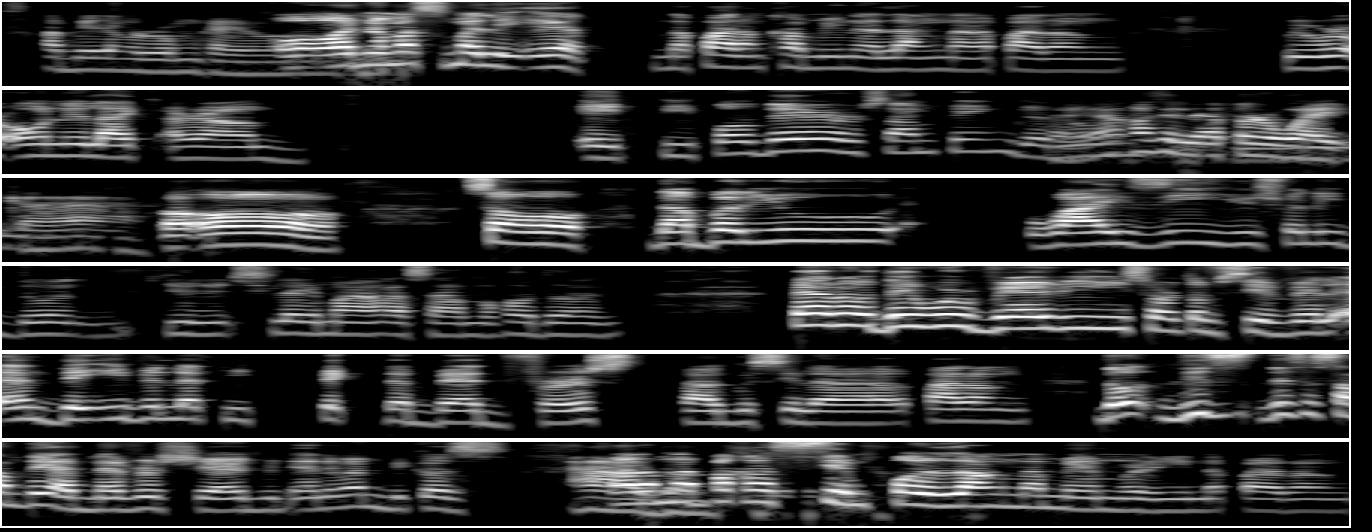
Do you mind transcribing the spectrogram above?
sa kabilang room kayo. Oo, na mas maliit. Na parang kami na lang na parang we were only like around eight people there or something. Kaya Ganun. kasi letter Y ka. Oo. So, W, Y, Z, usually doon, yun, sila yung mga kasama ko doon. Pero they were very sort of civil and they even let me pick the bed first bago sila parang though, this this is something I've never shared with anyone because Ah, parang napaka-simple lang na memory na parang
